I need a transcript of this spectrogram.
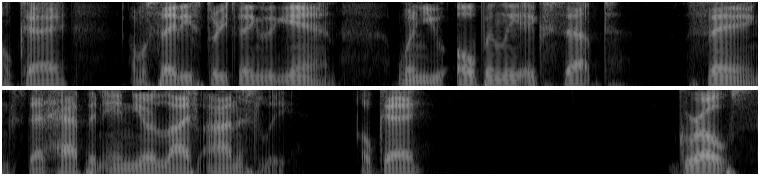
Okay? I'm going to say these three things again. When you openly accept things that happen in your life honestly, okay? Growth.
